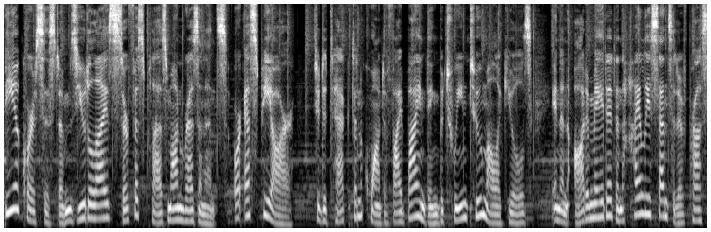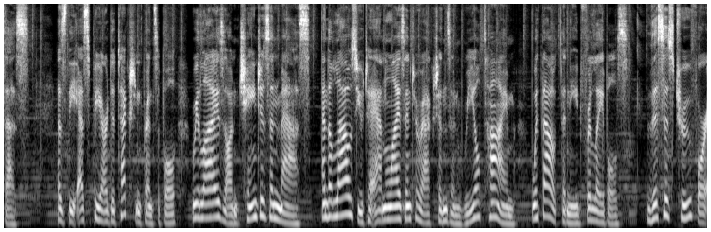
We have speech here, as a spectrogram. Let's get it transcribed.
Biacore systems utilize surface plasmon resonance, or SPR, to detect and quantify binding between two molecules in an automated and highly sensitive process, as the SPR detection principle relies on changes in mass and allows you to analyze interactions in real time without the need for labels. This is true for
